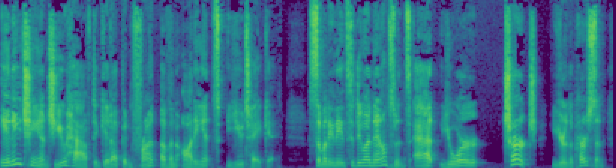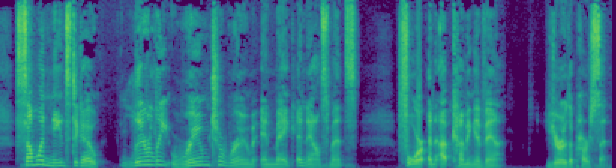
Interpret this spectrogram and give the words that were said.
any chance you have to get up in front of an audience, you take it. Somebody needs to do announcements at your church, you're the person. Someone needs to go literally room to room and make announcements for an upcoming event. You're the person.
